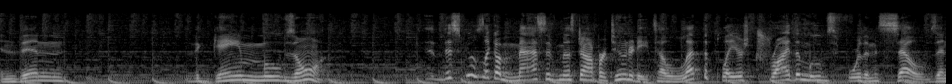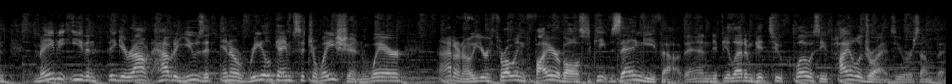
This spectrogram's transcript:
And then the game moves on. This feels like a massive missed opportunity to let the players try the moves for themselves and maybe even figure out how to use it in a real game situation where, I don't know, you're throwing fireballs to keep Zangief out, and if you let him get too close, he pile drives you or something.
